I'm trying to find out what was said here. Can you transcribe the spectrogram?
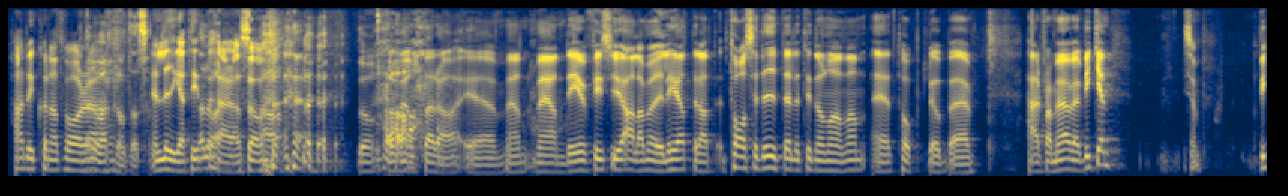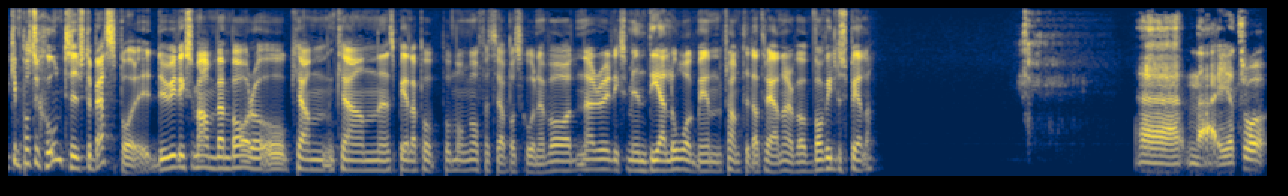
Hade kunnat vara varit något, alltså. en ligatitel här alltså. Ja. som, som väntar då. Eh, Men, men det finns ju alla möjligheter att ta sig dit eller till någon annan eh, toppklubb eh, här framöver. Vilken, liksom, vilken position trivs du bäst på? Du är liksom användbar och, och kan, kan spela på, på många offensiva positioner. Vad, när du är liksom i en dialog med en framtida tränare, vad, vad vill du spela? Eh, nej, jag tror...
